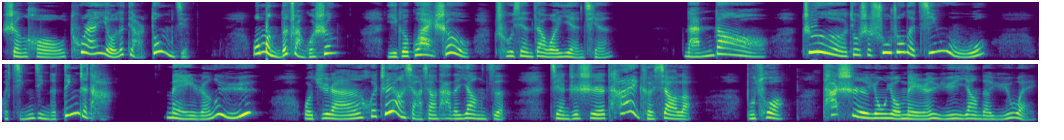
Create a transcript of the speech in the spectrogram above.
身后突然有了点动静。我猛地转过身，一个怪兽出现在我眼前。难道这就是书中的精武？我紧紧地盯着它。美人鱼，我居然会这样想象它的样子，简直是太可笑了。不错，它是拥有美人鱼一样的鱼尾，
